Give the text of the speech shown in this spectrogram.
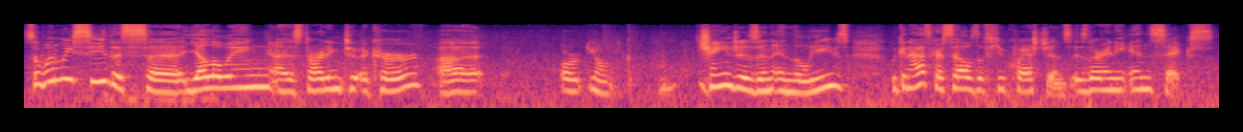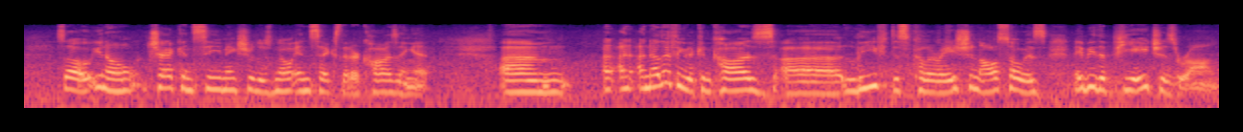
So when we see this uh, yellowing uh, starting to occur, uh, or you know, changes in, in the leaves, we can ask ourselves a few questions. Is there any insects? So, you know, check and see, make sure there's no insects that are causing it. Um, another thing that can cause uh, leaf discoloration also is maybe the pH is wrong.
